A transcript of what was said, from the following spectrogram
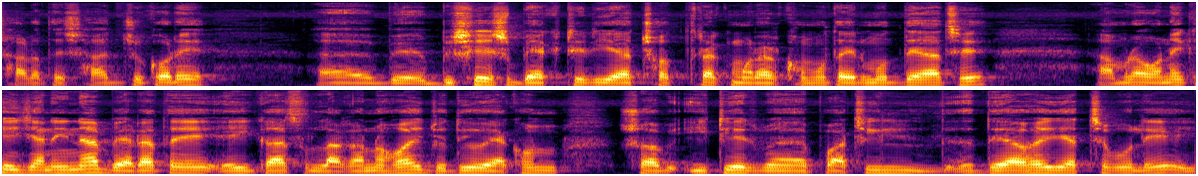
সারাতে সাহায্য করে। বিশেষ ব্যাকটেরিয়া, ছত্রাক মারার ক্ষমতা এর মধ্যে আছে। আমরা অনেকেই জানি না বেড়াতে এই গাছ লাগানো হয়, যদিও এখন সব ইটের পাঁচিল দেওয়া হয়ে যাচ্ছে বলে এই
